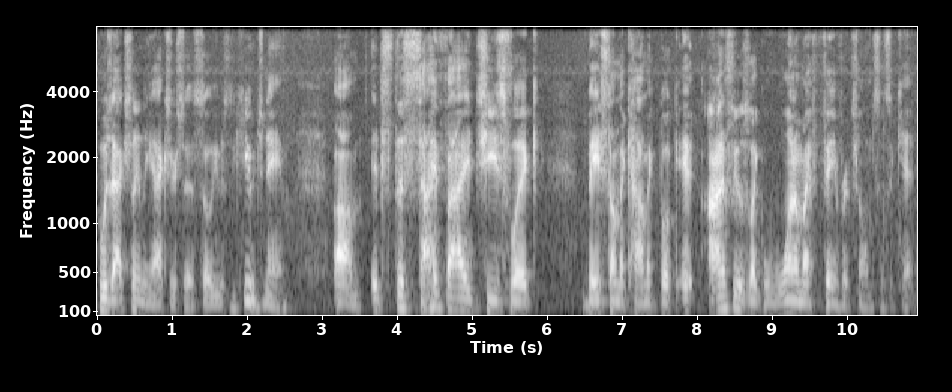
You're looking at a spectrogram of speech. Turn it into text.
who was actually in The Exorcist, so he was a huge name. Um, it's the sci-fi cheese flick based on the comic book. It honestly was like one of my favorite films as a kid.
